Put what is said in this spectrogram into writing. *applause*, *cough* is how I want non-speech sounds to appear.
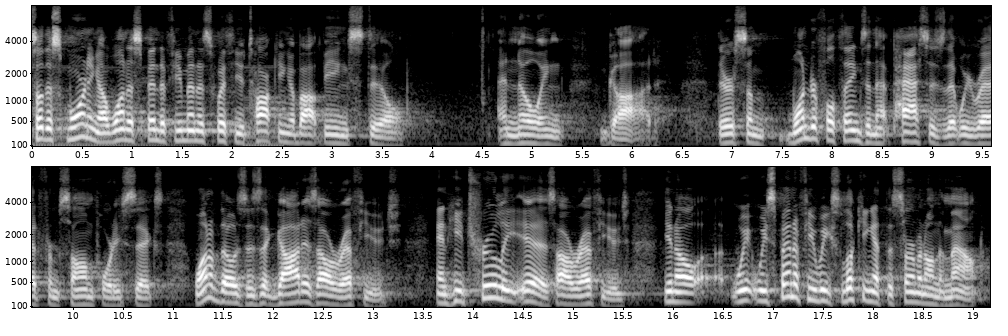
So, this morning, I want to spend a few minutes with you talking about being still and knowing God. There are some wonderful things in that passage that we read from Psalm 46. One of those is that God is our refuge, and He truly is our refuge. You know, we, we spent a few weeks looking at the Sermon on the Mount,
